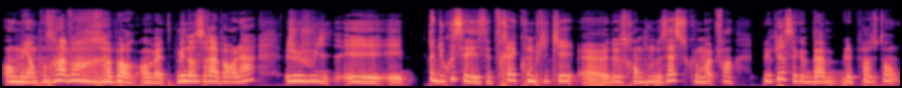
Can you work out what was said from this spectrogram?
en m'ayant contraint à avoir un rapport, en fait. Mais dans ce rapport-là, je jouis. Et, et du coup, c'est très compliqué euh, de se rendre compte de ça, parce que moi, enfin, le pire, c'est que bah, la plupart du temps,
